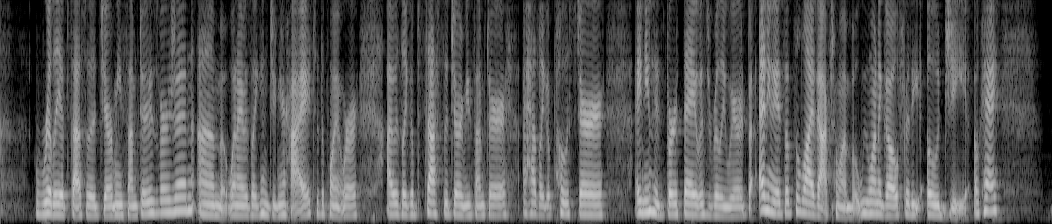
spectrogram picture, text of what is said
really obsessed with Jeremy Sumpter's version um, when I was like in junior high to the point where I was like obsessed with Jeremy Sumpter. I had like a poster. I knew his birthday. It was really weird. But, anyways, that's a live action one, but we want to go for the OG, okay?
